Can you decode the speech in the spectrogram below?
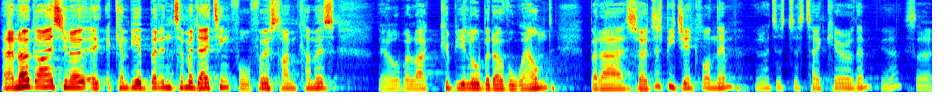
And I know, guys, you know, it, it can be a bit intimidating for first time comers. They're a little bit like, could be a little bit overwhelmed. But uh, so just be gentle on them, you know, just, just take care of them, know. So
